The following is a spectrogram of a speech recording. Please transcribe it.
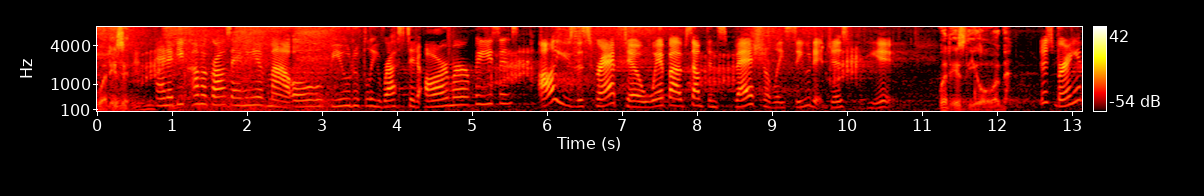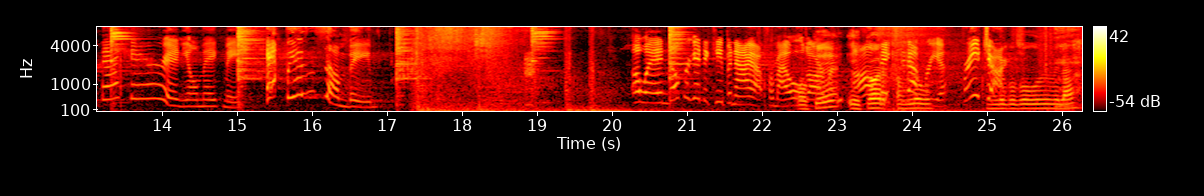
What is it? And if you come across any of my old, beautifully rusted armor pieces, I'll use the scrap to whip up something specially suited just for you. What is the orb? Just bring it back here and you'll make me happy as a sunbeam. Oh, and don't forget to keep an eye out for my old Okay, armor. एक I'll और fix it हम up लोग- for you. Free हम charge. लोगों को वो भी मिला है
